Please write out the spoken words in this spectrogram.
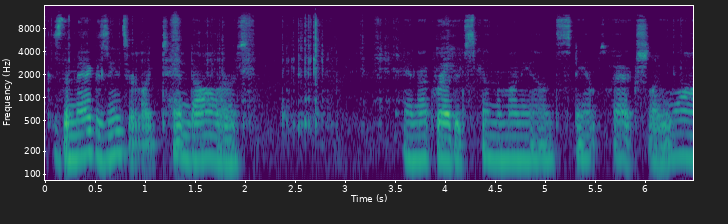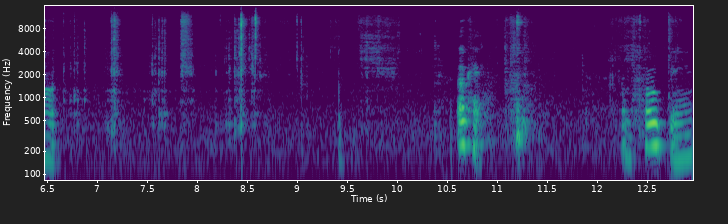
because the magazines are like $10, and I'd rather spend the money on stamps I actually want. Okay, hoping,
